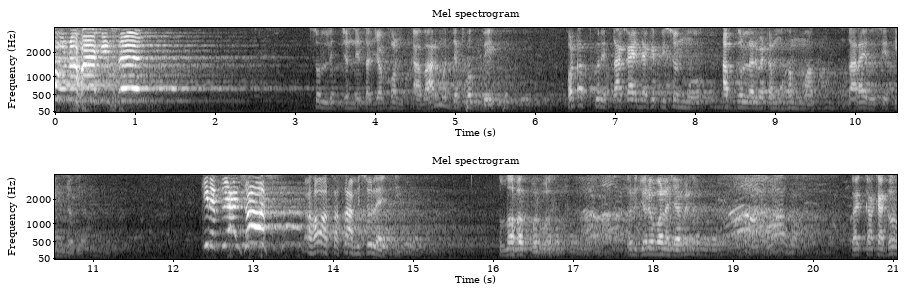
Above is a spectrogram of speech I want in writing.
রওনা হয়ে গেছে। চল্লিশ জন নেতা যখন কাবার মধ্যে ঢুকবে, হঠাৎ করে তাকায় দেখে পিছন বেটা মুহাম্মদ, দাঁড়ায় রয়েছে তিন নবী। কিরে তুই আইসস? হ, চাচা, আমি চলে আইছি। আল্লাহ বলেন। তোর জোরে বলা যাবে না? কয়, কাকা গো,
